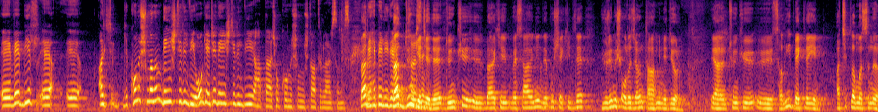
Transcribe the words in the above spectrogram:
E, ve bir e, e, konuşmanın değiştirildiği, o gece değiştirildiği hatta çok konuşulmuştu hatırlarsanız. Ben, MHP liderinin ben dün sözleri. gecede, dünkü e, belki mesainin de bu şekilde yürümüş olacağını tahmin ediyorum. Yani çünkü e, salıyı bekleyin açıklamasını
